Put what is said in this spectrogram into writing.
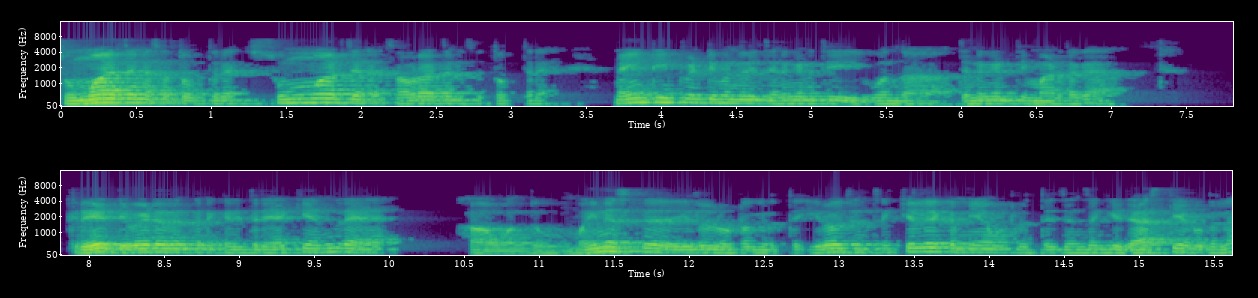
ಸುಮಾರು ಜನ ಸತ್ತೋಗ್ತಾರೆ ಸುಮಾರು ಜನ, ಸಾವಿರಾರು ಜನ ಸತ್ತೋಗ್ತಾರೆ ನೈನ್ಟೀನ್ ಟ್ವೆಂಟಿ ಒನ್ನಲ್ಲಿ ಜನಗಣತಿ ಒಂದು, ಜನಗಣತಿ ಮಾಡಿದಾಗ ಗ್ರೇಟ್ ಡಿವೈಡರ್ ಅಂತಾನೆ ಕರೀತಾರೆ. ಯಾಕೆ ಅಂದ್ರೆ, ಆ ಒಂದು ಮೈನಸ್ ಇದ್ರಲ್ಲಿ ಹೊಟ್ಟೋಗಿರುತ್ತೆ ಇರೋ ಜನಸಂಖ್ಯೆಯಲ್ಲೇ ಕಮ್ಮಿ ಆಗ್ಬಿಟ್ಟಿರುತ್ತೆ. ಜನಸಂಖ್ಯೆ ಜಾಸ್ತಿ ಆಗೋದಿಲ್ಲ.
